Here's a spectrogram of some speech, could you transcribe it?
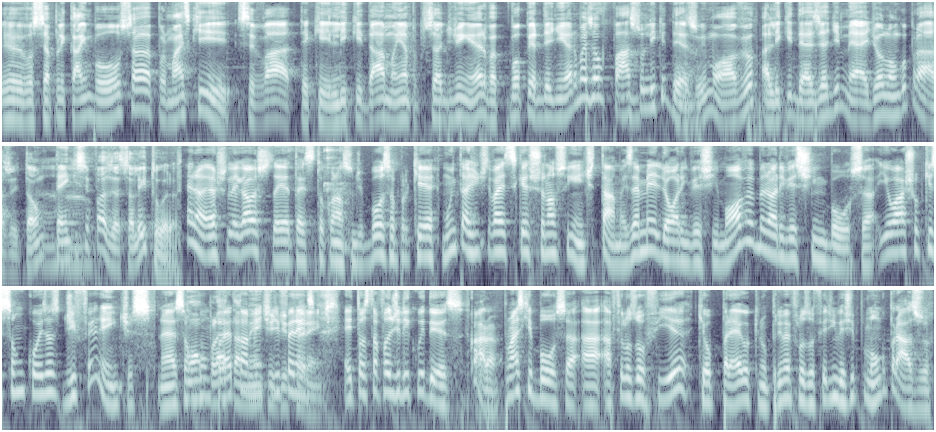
eh, você aplicar em bolsa, por mais que você vá ter que liquidar amanhã para precisar de dinheiro, vai- vou perder dinheiro, mas eu faço liquidez. O imóvel, a liquidez é de médio ou longo prazo. Então tem que se fazer essa leitura. É, não, eu acho legal isso daí, até se tocou no assunto de bolsa, porque muita gente vai se questionar o seguinte, tá, mas é melhor investir em imóvel ou melhor investir em bolsa? E eu acho que são coisas diferentes, né? São completamente, Completamente diferentes. diferentes. Então você tá falando de liquidez. Cara, por mais que bolsa, a, a filosofia que eu prego aqui no Primo é a filosofia de investir por longo prazo.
